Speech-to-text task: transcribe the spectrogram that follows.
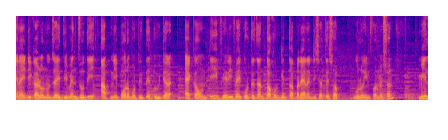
এনআইডি কার্ড অনুযায়ী দিবেন। যদি আপনি পরবর্তীতে টুইটার অ্যাকাউন্টটি ভেরিফাই করতে চান, তখন কিন্তু আপনার এনআইডির সাথে সবগুলো ইনফরমেশন মিল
